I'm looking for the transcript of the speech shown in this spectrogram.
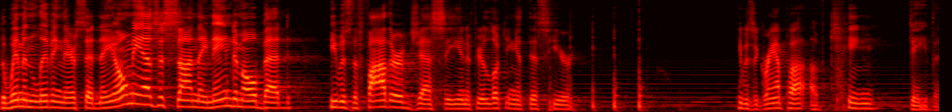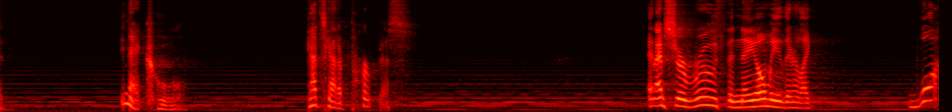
the women living there said, Naomi has a son. They named him Obed. He was the father of Jesse. And if you're looking at this here, he was the grandpa of King David. Isn't that cool? God's got a purpose. And I'm sure Ruth and Naomi, they're like, what?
